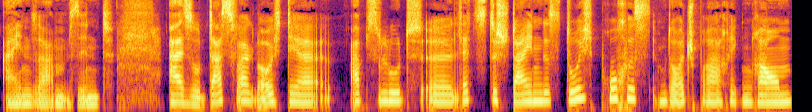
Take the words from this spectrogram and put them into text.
einsam sind. Also das war, glaube ich, der absolut äh, letzte Stein des Durchbruches im deutschsprachigen Raum,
